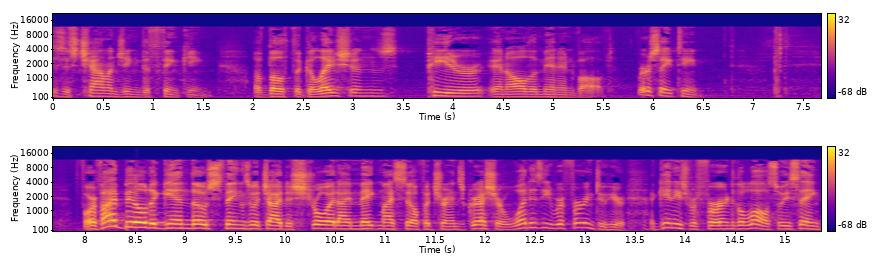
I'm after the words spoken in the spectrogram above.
This is challenging the thinking of both the Galatians, Peter, and all the men involved. Verse 18. For if I build again those things which I destroyed, I make myself a transgressor. What is he referring to here? Again, he's referring to the law. So he's saying,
